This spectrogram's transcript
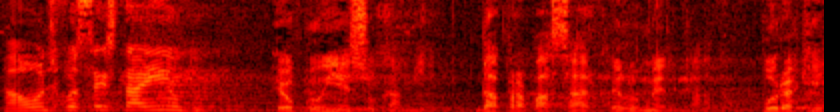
Aonde você está indo? Eu conheço o caminho. Dá para passar pelo mercado. Por aqui.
